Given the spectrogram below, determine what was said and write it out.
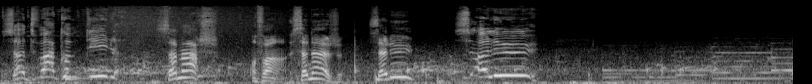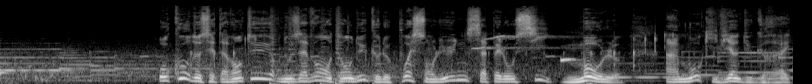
Ça te va comme deal Ça marche. Enfin, ça nage. Salut. Salut. Au cours de cette aventure, nous avons entendu que le poisson lune s'appelle aussi môle, un mot qui vient du grec.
